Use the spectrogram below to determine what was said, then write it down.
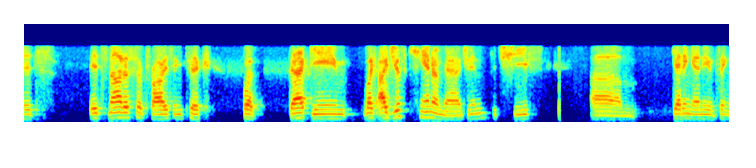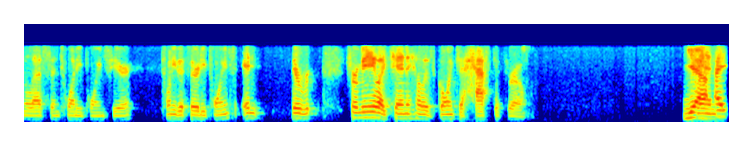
It's it's not a surprising pick, but that game, like I just can't imagine the Chiefs um getting anything less than 20 points here, 20 to 30 points, and they're for me like Tannehill is going to have to throw. Yeah, and I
